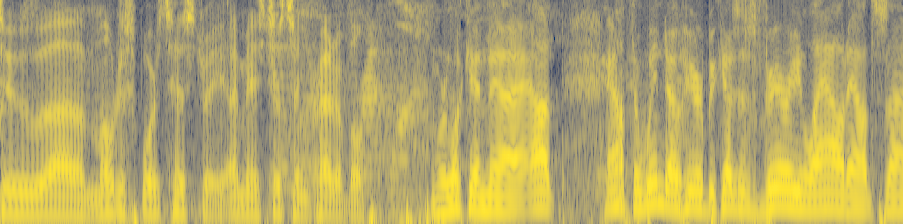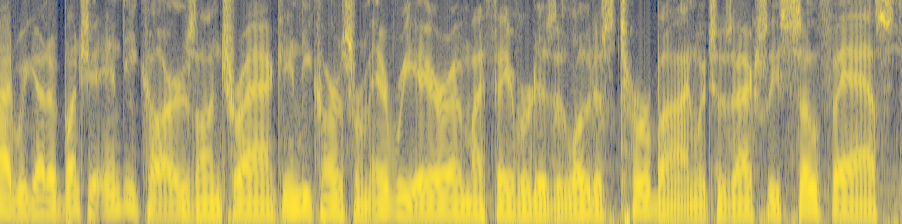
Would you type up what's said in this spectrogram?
to uh, motorsports history. I mean, it's just incredible. We're looking uh, out out the window here because it's very loud outside. We got a bunch of Indy cars on track, Indy cars from every era. My favorite is a Lotus Turbine, which was actually so fast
